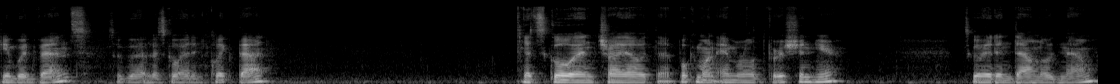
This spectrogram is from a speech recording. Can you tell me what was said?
Game Boy Advance. So go ahead let's go ahead and click that. Let's go and try out the Pokemon Emerald version here. Let's go ahead and download now.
